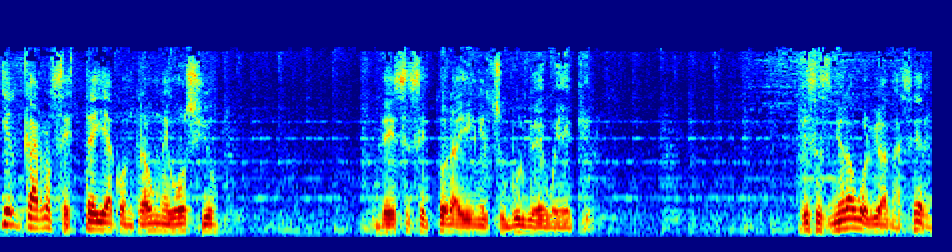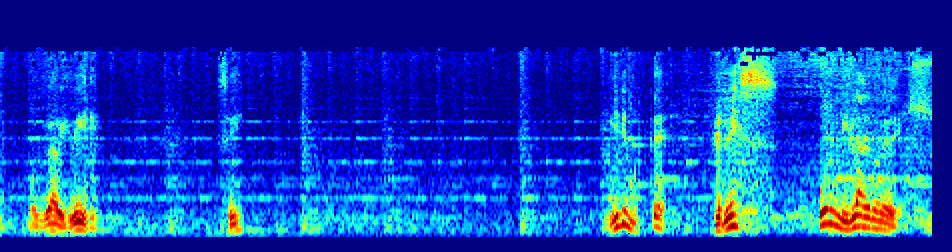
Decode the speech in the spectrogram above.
Y el carro se estrella contra un negocio de ese sector ahí en el suburbio de Guayaquil. Esa señora volvió a nacer, volvió a vivir. ¿Sí? Miren ustedes, pero es un milagro de Dios.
